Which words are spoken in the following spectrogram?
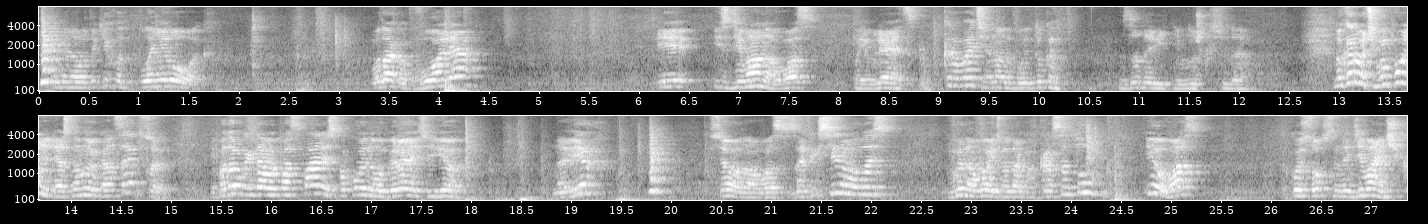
именно вот таких вот планировок. Вот так вот, вуаля. И из дивана у вас появляется кровать, ее надо будет только задавить немножко сюда. Ну, короче, вы поняли основную концепцию. И потом, когда вы поспали, спокойно убираете ее наверх. Все, она у вас зафиксировалась. Вы наводите вот так вот красоту. И у вас такой собственный диванчик.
